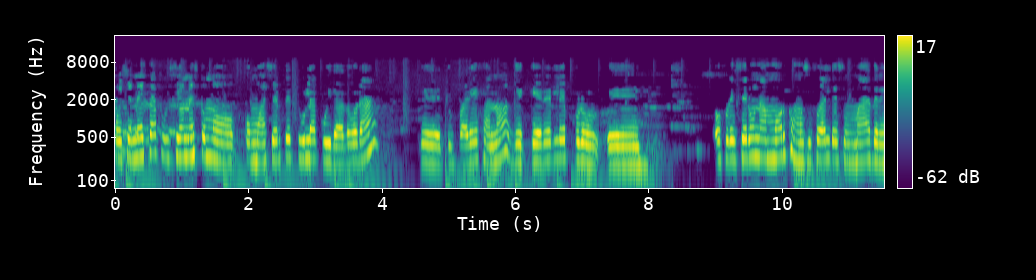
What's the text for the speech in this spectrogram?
Pues en esta fusión es como, como hacerte tú la cuidadora de tu pareja, ¿no? De quererle eh, ofrecer un amor como si fuera el de su madre.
